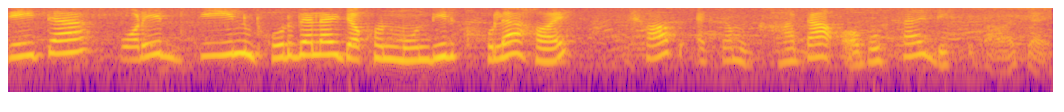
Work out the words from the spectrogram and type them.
যেইটা পরের দিন ভোরবেলায় যখন মন্দির খোলা হয় সব একদম ঘাঁটা অবস্থায় দেখতে পাওয়া যায়।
